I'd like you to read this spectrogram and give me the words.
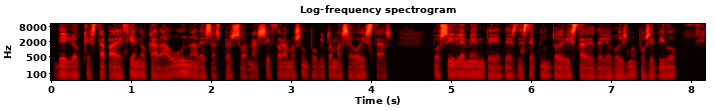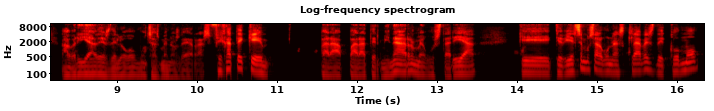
de lo que está padeciendo cada una de esas personas. Si fuéramos un poquito más egoístas, posiblemente desde este punto de vista, desde el egoísmo positivo, habría desde luego muchas menos guerras. Fíjate que para, para terminar, me gustaría que, que diésemos algunas claves de cómo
